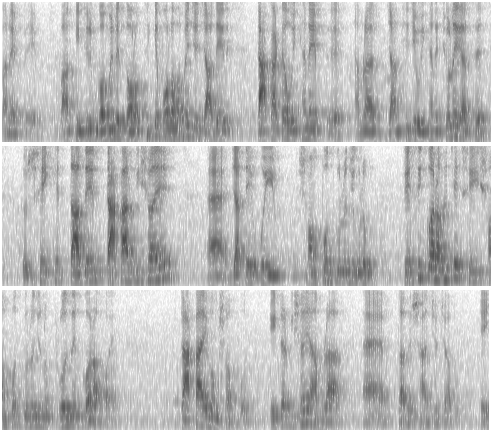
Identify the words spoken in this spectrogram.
মানে ইন্টারিম গভর্নমেন্টের তরফ থেকে বলা হবে যে যাদের টাকাটা ওইখানে আমরা জানছি যে ওইখানে চলে গেছে, তো সেই ক্ষেত্রে তাদের টাকার বিষয়ে যাতে ওই সম্পদগুলো যেগুলো ট্রেসিং করা হয়েছে, সেই সম্পদগুলো যেন ফ্রোজেন করা হয়। টাকা এবং সম্পদ এটার বিষয়ে আমরা তাদের সাহায্য চাব। এই।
